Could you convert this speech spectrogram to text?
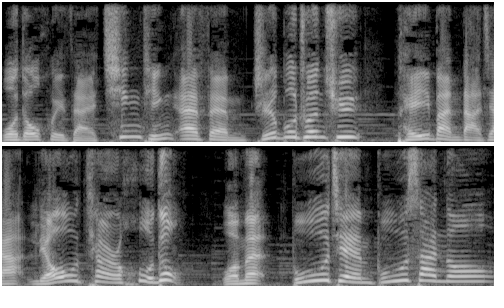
我都会在蜻蜓 FM 直播专区陪伴大家聊天互动。我们不见不散哦。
